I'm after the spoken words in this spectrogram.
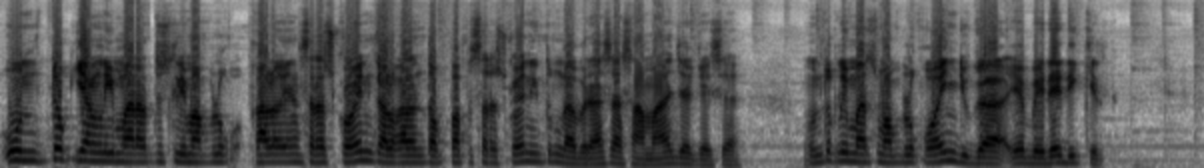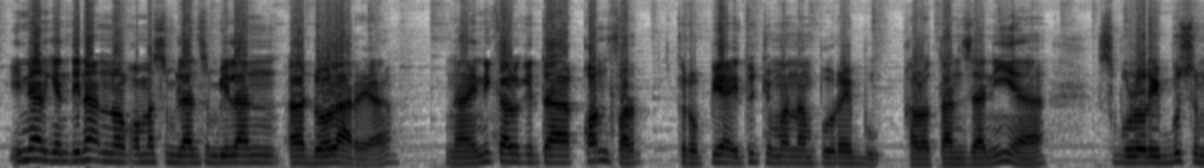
untuk yang 550 kalau yang 100 koin kalau kalian top up 100 koin itu nggak berasa sama aja guys ya. Untuk 550 koin juga ya beda dikit ini Argentina 0,99 uh, dolar ya. Nah, ini kalau kita convert ke rupiah itu cuma 60.000. Kalau Tanzania 10.900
